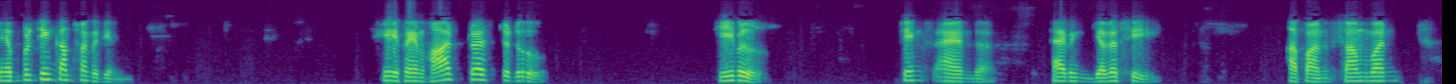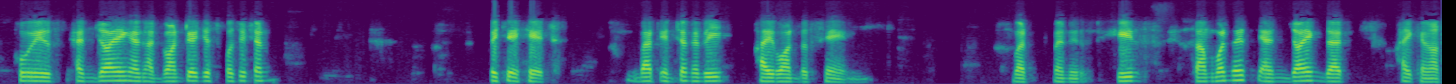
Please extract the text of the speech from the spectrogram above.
Everything comes from within. If I am hard pressed to do evil things and uh, having jealousy upon someone who is enjoying an advantageous position, which I hate, but internally I want the same. But when he's someone is enjoying that, I cannot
